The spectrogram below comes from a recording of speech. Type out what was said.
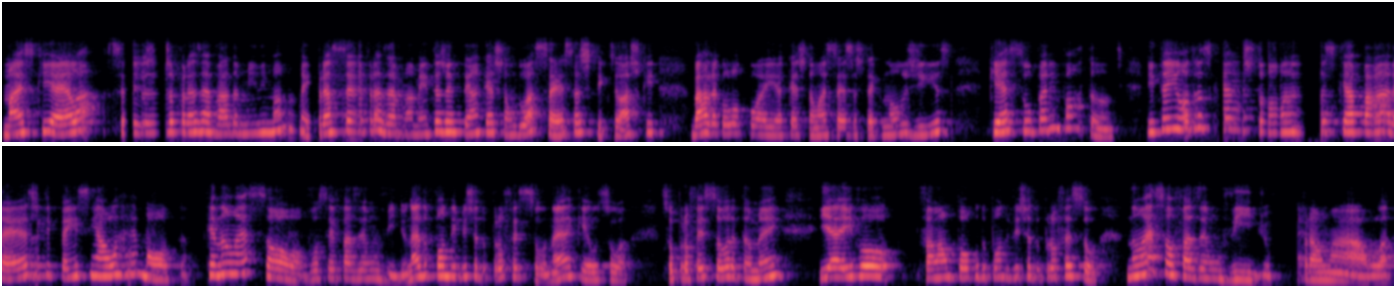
mas que ela seja preservada minimamente. Para ser preservadamente, a gente tem a questão do acesso às TICs. Eu acho que Bárbara colocou aí a questão acesso às tecnologias, que é super importante. E tem outras questões que aparecem que pensa em aula remota, porque não é só você fazer um vídeo, né? Do ponto de vista do professor, né? Que eu sou sou professora também, e aí vou falar um pouco do ponto de vista do professor. Não é só fazer um vídeo para uma aula,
